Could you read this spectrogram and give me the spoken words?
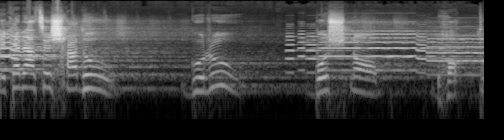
এখানে আছে সাধু, গুরু, বৈষ্ণব, ভক্ত।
